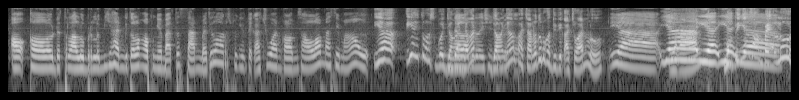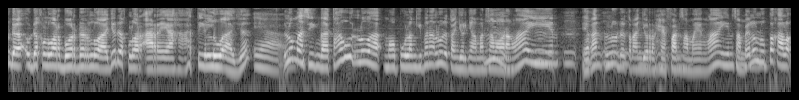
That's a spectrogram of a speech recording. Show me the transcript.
oh, kalau lo udah terlalu berlebihan gitu lo nggak punya batasan berarti lo harus punya titik acuan kalau misal lo masih mau Iya, iya itu maksud gue jangan-jangan jangan-jangan pacar lu tuh bukan titik acuan lu. iya ya iya kan? iya iya Buktinya iya. sampai lu udah udah keluar border lu aja, udah keluar area hati lu aja. iya Lu masih nggak tahu ha- mau pulang gimana, lu udah terlanjur nyaman sama Hmm, orang lain. hmm, ya kan? Lu udah terlanjur have fun sama yang lain sampai lu lupa kalau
